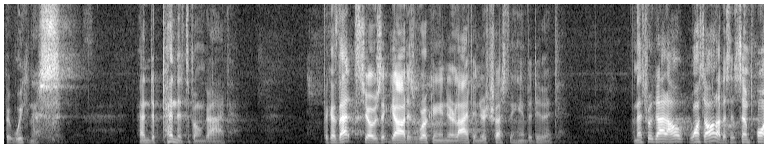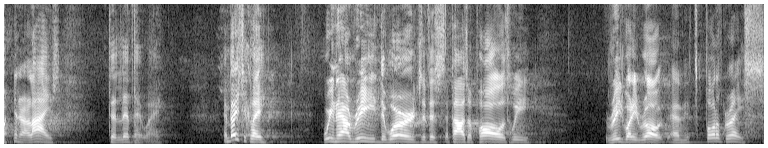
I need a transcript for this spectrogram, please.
but weakness and dependence upon God. Because that shows that God is working in your life and you're trusting Him to do it. And that's where God all, wants all of us at some point in our lives to live that way. And basically, we now read the words of this Apostle Paul as we read what he wrote, and it's full of grace.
